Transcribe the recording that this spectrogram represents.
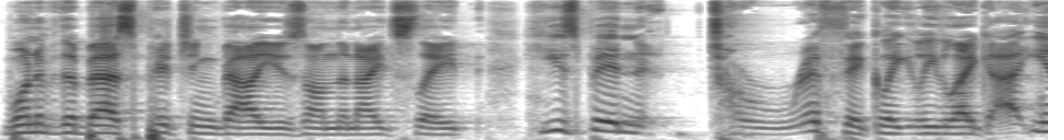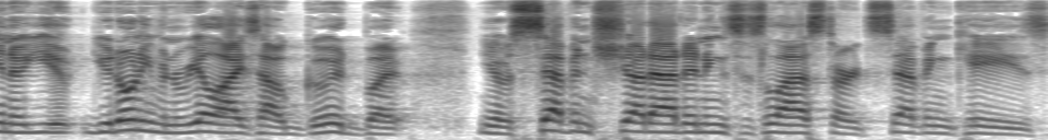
one of the best pitching values on the night slate. He's been terrific lately. Like you know, you you don't even realize how good. But you know, seven shutout innings his last start, seven Ks,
